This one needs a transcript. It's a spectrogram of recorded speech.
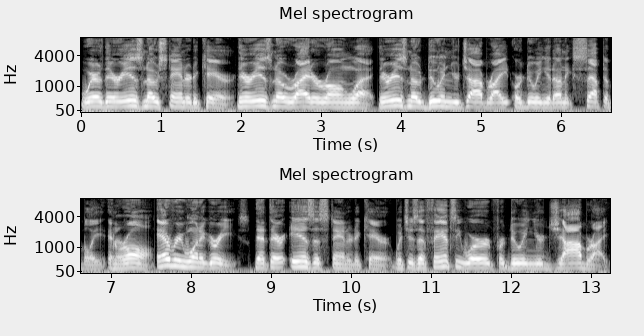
where there is no standard of care. There is no right or wrong way. There is no doing your job right or doing it unacceptably and wrong. Everyone agrees that there is a standard of care, which is a fancy word for doing your job right.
